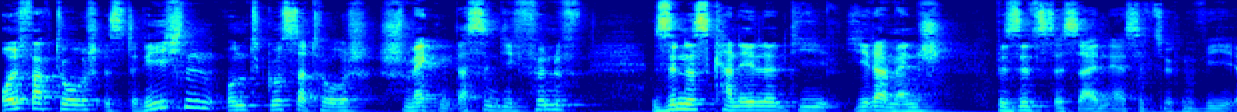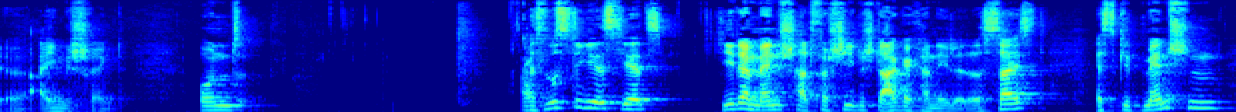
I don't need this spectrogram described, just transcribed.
olfaktorisch ist riechen und gustatorisch schmecken. Das sind die fünf Sinneskanäle, die jeder Mensch besitzt, es sei denn, er ist jetzt irgendwie äh, eingeschränkt. Und das Lustige ist jetzt, jeder Mensch hat verschiedene starke Kanäle. Das heißt, es gibt Menschen,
